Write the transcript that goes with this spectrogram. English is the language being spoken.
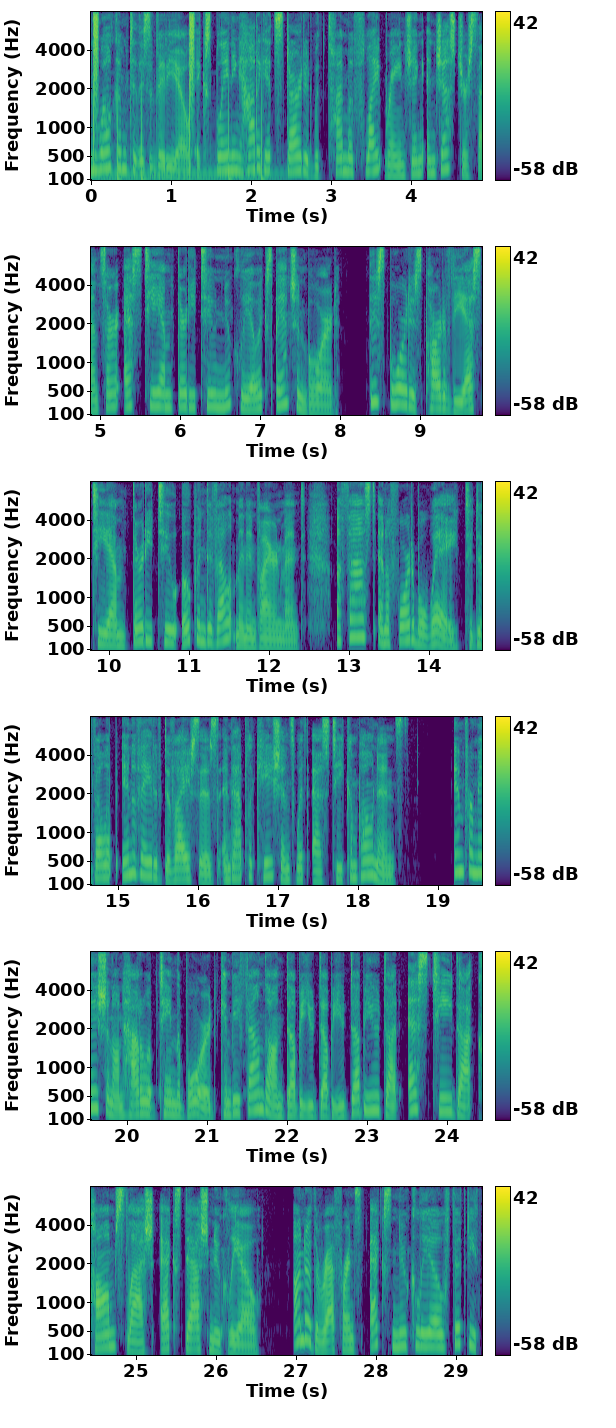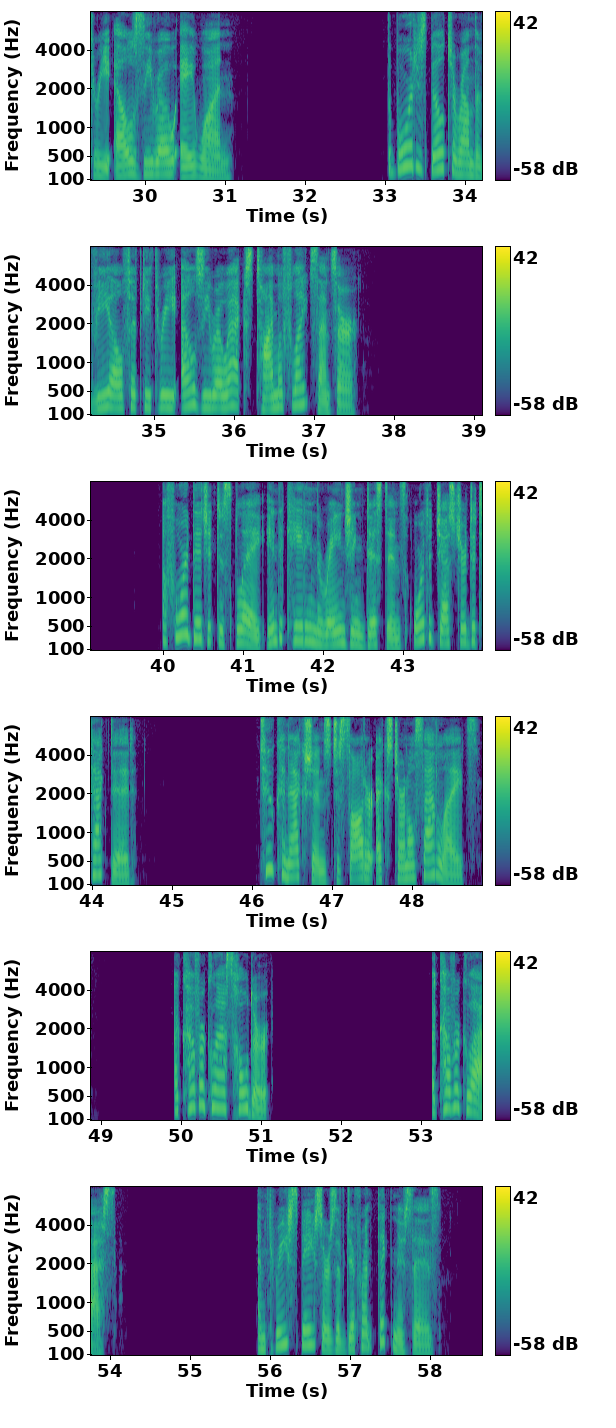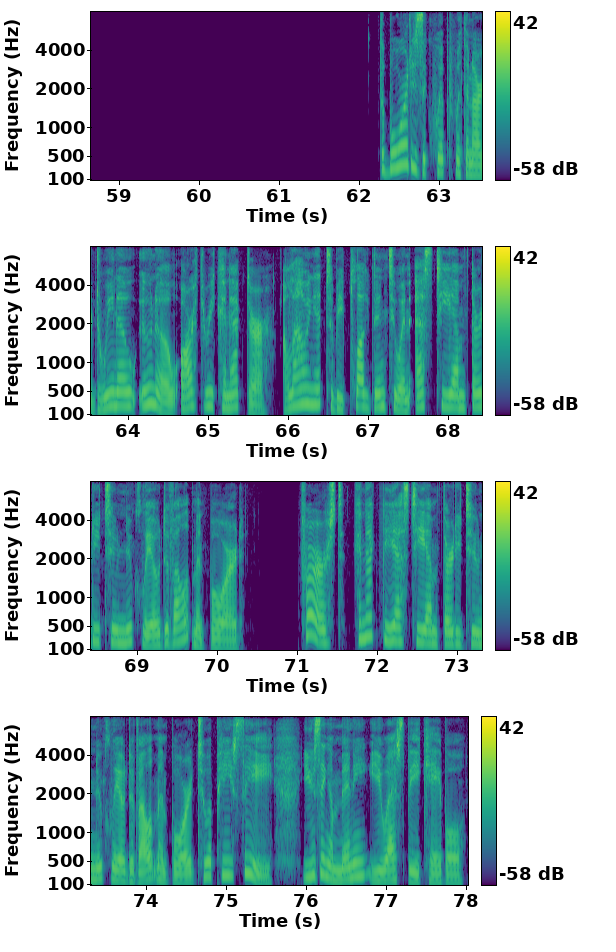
and welcome to this video explaining how to get started with time of flight ranging and gesture sensor STM32 Nucleo expansion board. This board is part of the STM32 Open Development Environment, a fast and affordable way to develop innovative devices and applications with ST components. Information on how to obtain the board can be found on www.st.com/x-nucleo under the reference X-Nucleo 53L0A1. The board is built around the VL53L0X time-of-flight sensor. A four-digit display indicating the ranging distance or the gesture detected. Two connections to solder external satellites. A cover glass holder. A cover glass, and three spacers of different thicknesses. The board is equipped with an Arduino Uno R3 connector, allowing it to be plugged into an STM32 Nucleo development board. First, connect the STM32 Nucleo development board to a PC using a mini USB cable.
